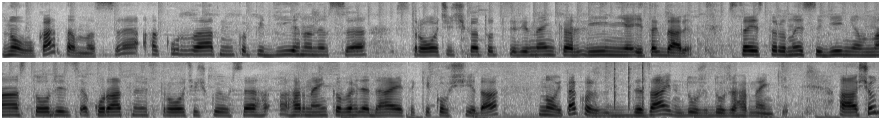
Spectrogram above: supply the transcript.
Знову карта в нас все акуратненько підігнане, все, строчечка, тут рівненька лінія і так далі. З цієї сторони сидіння в нас теж з акуратною строчечкою, все гарненько виглядає, такі ковші. Да? Ну і також дизайн дуже-дуже гарненький. А що в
